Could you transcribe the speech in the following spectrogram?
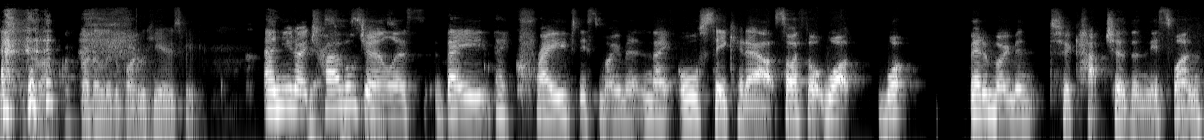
As, I've got a little bottle here as we. and you know Yes, travel journalists they they crave this moment and they all seek it out so i thought what what better moment to capture than this one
